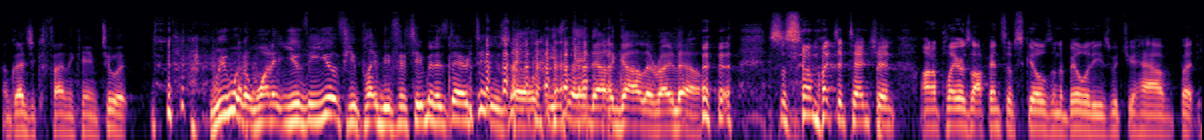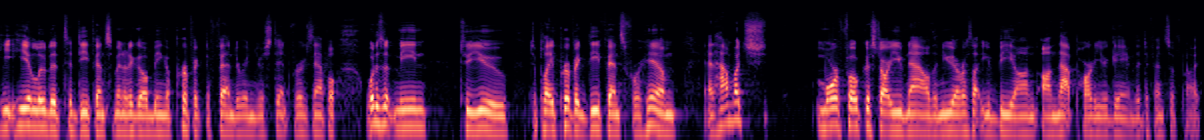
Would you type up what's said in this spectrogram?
I'm glad you finally came to it. we would have won at UVU if you played me 15 minutes there too." So he's laying down a gauntlet right now. so so much attention on a player's offensive skills and abilities, which you have. But he, he alluded to defense a minute ago being a perfect defender in your stint, for example. What does it mean to you to play perfect defense for him? And how much more focused are you now than you ever thought you'd be on on that part of your game, the defensive part?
